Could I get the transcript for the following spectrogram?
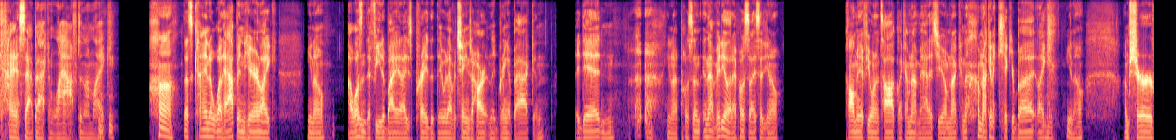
kind of sat back and laughed, and I'm like, "Huh, that's kind of what happened here." Like, you know, I wasn't defeated by it. I just prayed that they would have a change of heart and they'd bring it back, and they did. And you know, I posted in that video that I posted. I said, you know, call me if you want to talk. Like, I'm not mad at you. I'm not gonna. I'm not gonna kick your butt. Like, you know, I'm sure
